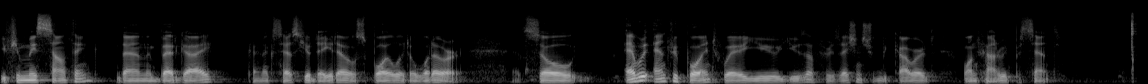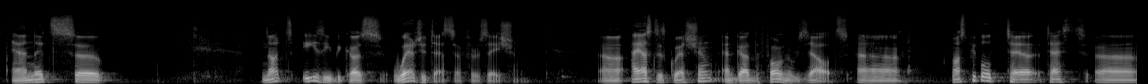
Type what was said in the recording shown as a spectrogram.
if you miss something, then a bad guy can access your data or spoil it or whatever. So every entry point where you use authorization should be covered 100%. And it's uh, not easy because where to test authorization? Uh, I asked this question and got the following results. Most people te test, uh,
